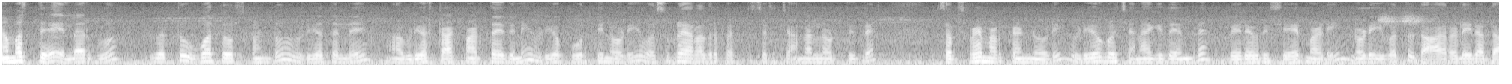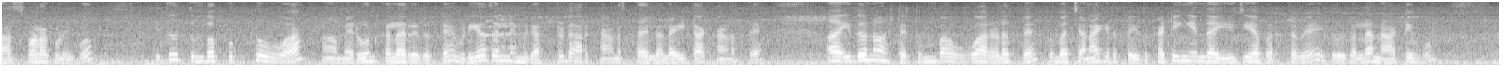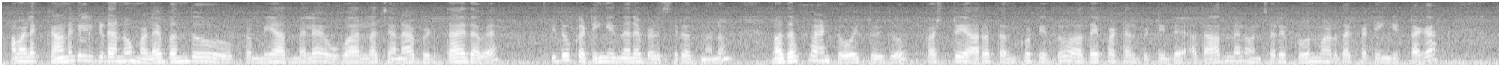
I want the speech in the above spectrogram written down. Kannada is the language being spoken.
ನಮಸ್ತೆ ಎಲ್ಲರಿಗೂ. ಇವತ್ತು ಹೂವು ತೋರಿಸ್ಕೊಂಡು ವಿಡಿಯೋದಲ್ಲಿ ವಿಡಿಯೋ ಸ್ಟಾರ್ಟ್ ಮಾಡ್ತಾ ಇದ್ದೀನಿ. ವಿಡಿಯೋ ಪೂರ್ತಿ ನೋಡಿ. ಹೊಸಬ್ರು ಯಾರಾದರೂ ಫಸ್ಟ್ ಸರಿ ಚಾನಲ್ ನೋಡ್ತಿದ್ರೆ ಸಬ್ಸ್ಕ್ರೈಬ್ ಮಾಡ್ಕೊಂಡು ನೋಡಿ. ವಿಡಿಯೋಗಳು ಚೆನ್ನಾಗಿದೆ ಅಂದರೆ ಬೇರೆಯವ್ರಿಗೆ ಶೇರ್ ಮಾಡಿ. ನೋಡಿ, ಇವತ್ತು ದಾರಳಿರೋ ದಾಸವಾಳಗಳು ಇವು. ಇದು ತುಂಬ ಪುಟ್ಟು ಹೂವು ಮೆರೂನ್ ಕಲರ್ ಇರುತ್ತೆ. ವಿಡಿಯೋದಲ್ಲಿ ನಿಮಗೆ ಅಷ್ಟು ಡಾರ್ಕ್ ಕಾಣಿಸ್ತಾ ಇಲ್ಲ ಲೈಟಾಗಿ ಕಾಣುತ್ತೆ. ಇದೂ ಅಷ್ಟೇ, ತುಂಬ ಹೂವು ಅರಳುತ್ತೆ, ತುಂಬ ಚೆನ್ನಾಗಿರುತ್ತೆ. ಇದು ಕಟಿಂಗಿಂದ ಈಸಿಯಾಗಿ ಬರ್ತವೆ. ಇದು ಇವೆಲ್ಲ ನಾಟಿ ಹೂವು. ಆಮೇಲೆ ಕಣಗಿಲ್ ಗಿಡನೂ ಮಳೆ ಬಂದು ಕಮ್ಮಿ ಆದಮೇಲೆ ಹೂವು ಎಲ್ಲ ಚೆನ್ನಾಗಿ ಬಿಡ್ತಾ ಇದ್ದಾವೆ ಇದು ಕಟಿಂಗಿಂದನೇ ಬೆಳೆಸಿರೋದು ನಾನು. ಮದರ್ ಪ್ಲ್ಯಾಂಟ್ ಹೋಯ್ತು ಇದು. ಫಸ್ಟ್ ಯಾರೋ ತಂದು ಕೊಟ್ಟಿದ್ರು, ಅದೇ ಪಟ್ಟಲ್ಲಿ ಬಿಟ್ಟಿದ್ದೆ. ಅದಾದಮೇಲೆ ಒಂದು ಸರಿ ಫೋನ್ ಮಾಡಿದಾಗ ಕಟಿಂಗ್ ಇಟ್ಟಾಗ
